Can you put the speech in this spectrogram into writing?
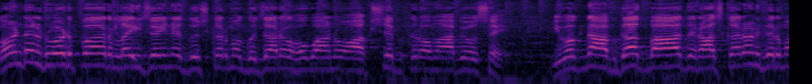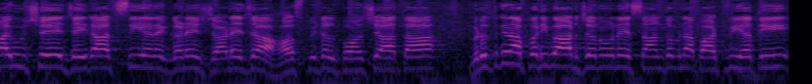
ગોંડલ રોડ પર લઈ જઈને દુષ્કર્મ ગુજાર્યો હોવાનો આક્ષેપ કરવામાં આવ્યો છે. યુવકના આપઘાત બાદ રાજકારણ ગરમાયું છે. જયરાજસિંહ અને ગણેશ જાડેજા હોસ્પિટલ પહોંચ્યા હતા. મૃતકના પરિવારજનોને સાંત્વના પાઠવી હતી.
